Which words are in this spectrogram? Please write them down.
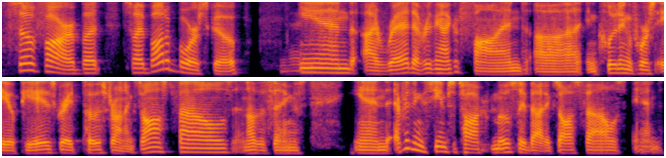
So far, but so I bought a borescope and I read everything I could find, uh, including, of course, AOPA's great poster on exhaust valves and other things. And everything seems to talk mostly about exhaust valves and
